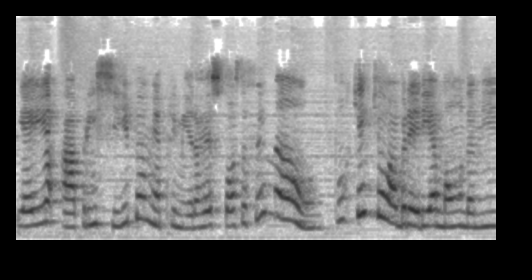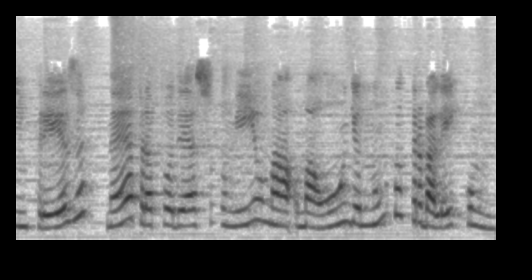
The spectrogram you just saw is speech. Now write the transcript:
E aí, a princípio, a minha primeira resposta foi não. Por que, que eu abriria a mão da minha empresa, né, para poder assumir uma, uma ONG? Eu nunca trabalhei com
